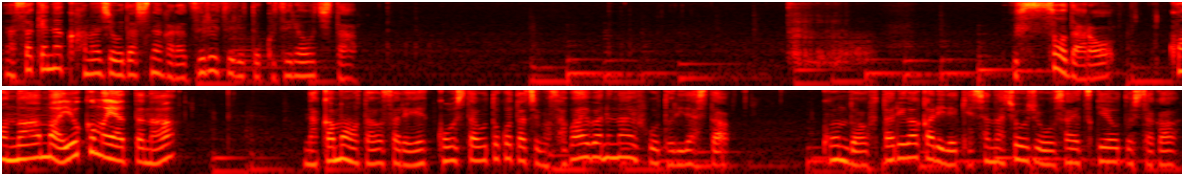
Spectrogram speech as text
情けなく鼻血を出しながらずるずると崩れ落ちた。嘘だろ？この甘よくもやったな。仲間を倒され激高した男たちもサバイバルナイフを取り出した。今度は二人がかりで華奢な少女を押さえつけようとしたが、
